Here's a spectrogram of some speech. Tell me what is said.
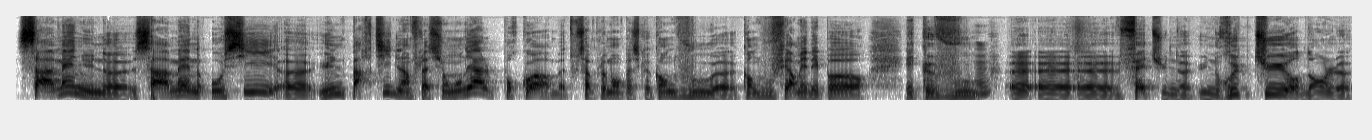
ça amène, une, ça amène aussi une partie de l'inflation mondiale. Pourquoi? Bah, Tout simplement parce que quand vous, quand vous fermez des ports et que vous mmh. faites une, une rupture dans le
